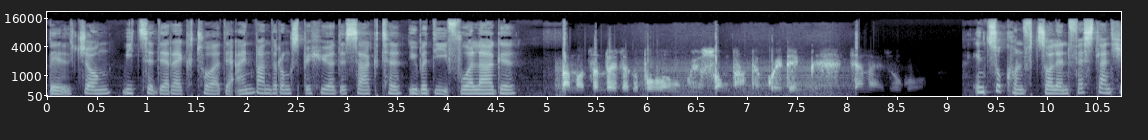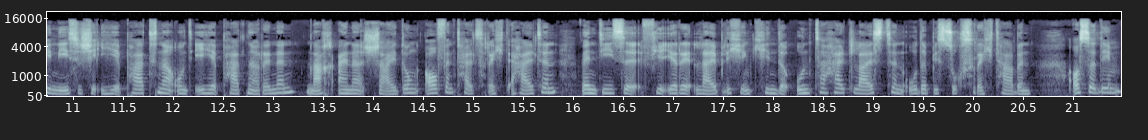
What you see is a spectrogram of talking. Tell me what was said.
Bill Zhong, Vizedirektor der Einwanderungsbehörde, sagte über die Vorlage, In Zukunft sollen festlandchinesische Ehepartner und Ehepartnerinnen nach einer Scheidung Aufenthaltsrecht erhalten, wenn diese für ihre leiblichen Kinder Unterhalt leisten oder Besuchsrecht haben. Außerdem,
